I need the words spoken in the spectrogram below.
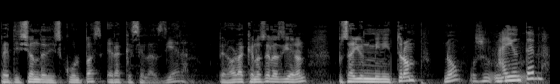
petición de disculpas era que se las dieran. Pero ahora que no se las dieron, pues hay un mini Trump, ¿no? Pues Hay un tema,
